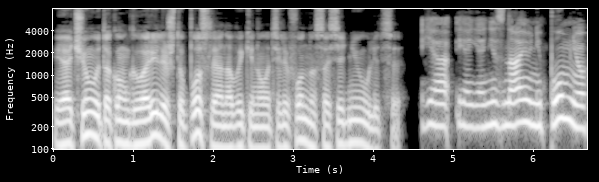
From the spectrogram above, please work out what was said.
И о чем вы таком говорили, что после она выкинула телефон на соседней улице? Я, я, я не знаю, не помню.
